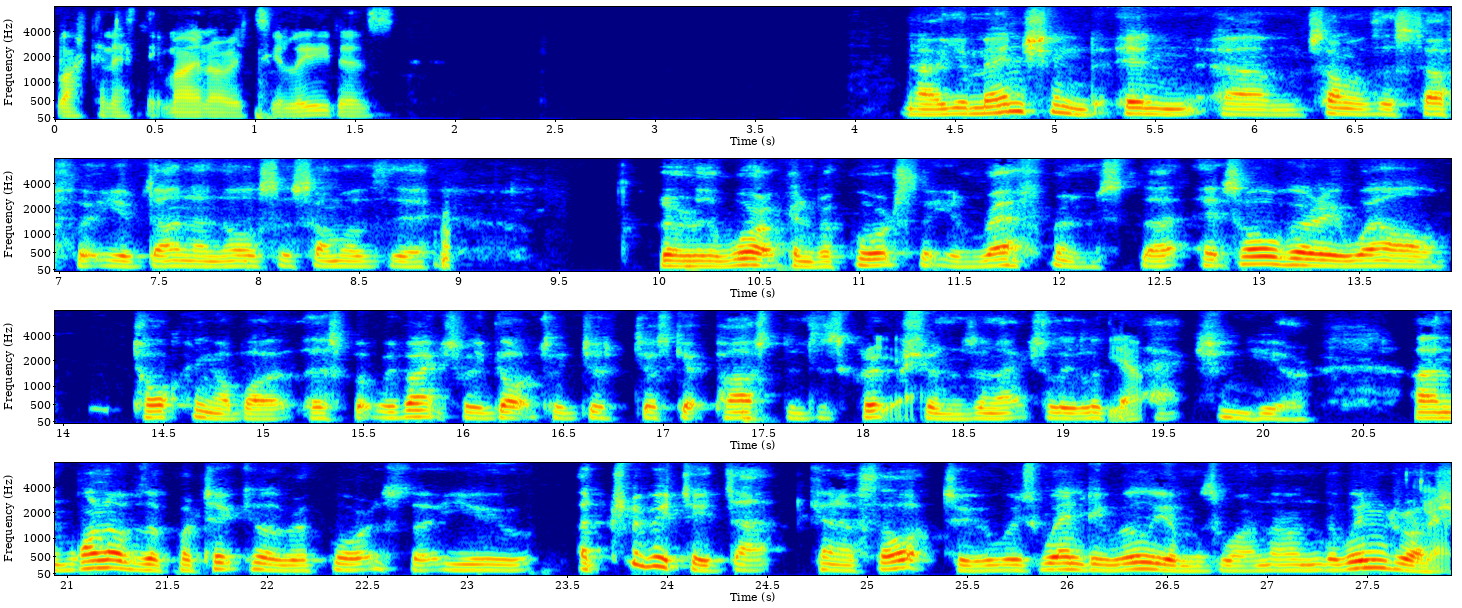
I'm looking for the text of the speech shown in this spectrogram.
black and ethnic minority leaders. Now you mentioned in um, some of the stuff that you've done, and also some of the the work and reports that you've referenced, that it's all very well talking about this, but we've actually got to just just get past the descriptions yeah. and actually look yeah. at action here. And one of the particular reports that you attributed that kind of thought to was Wendy Williams' one on the Windrush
